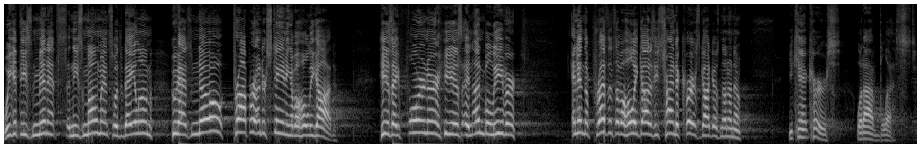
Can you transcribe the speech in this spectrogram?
we get these minutes and these moments with Balaam who has no proper understanding of a holy God. He is a foreigner, he is an unbeliever. And in the presence of a holy God, as he's trying to curse, God goes, No, no, no. You can't curse what I've blessed.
